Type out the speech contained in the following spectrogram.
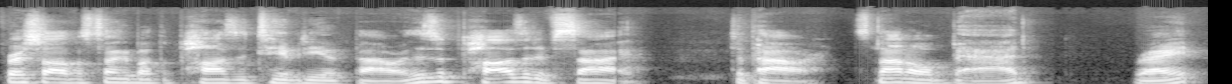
First off, let's talk about the positivity of power. There's a positive side to power. It's not all bad, right?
